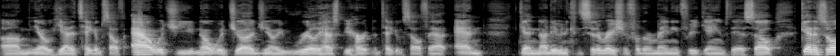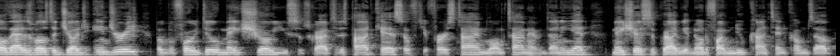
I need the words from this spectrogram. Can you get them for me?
um, you know, he had to take himself out, which you know with Judge, you know, he really has to be hurt to take himself out. And Again, not even a consideration for the remaining three games there. So, get into all that as well as the judge injury. But before we do, make sure you subscribe to this podcast. So, if it's your first time, long time, haven't done it yet, make sure to subscribe, get notified when new content comes up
